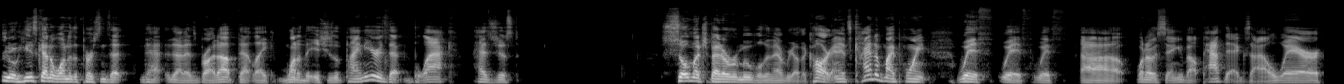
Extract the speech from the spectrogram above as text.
You know, he's kind of one of the persons that that that has brought up that like one of the issues with Pioneer is that Black has just so much better removal than every other color. And it's kind of my point with with with uh what I was saying about Path to Exile, where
